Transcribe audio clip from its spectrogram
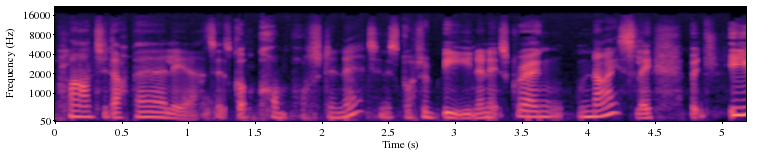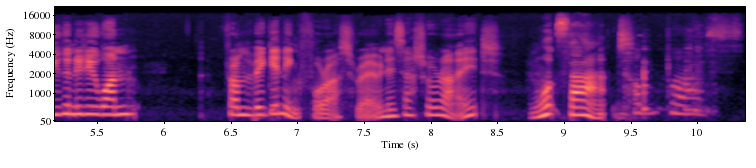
planted up earlier. So it's got compost in it and it's got a bean and it's growing nicely. But are you going to do one from the beginning for us, Rowan? Is that all right? And what's that? Compost.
